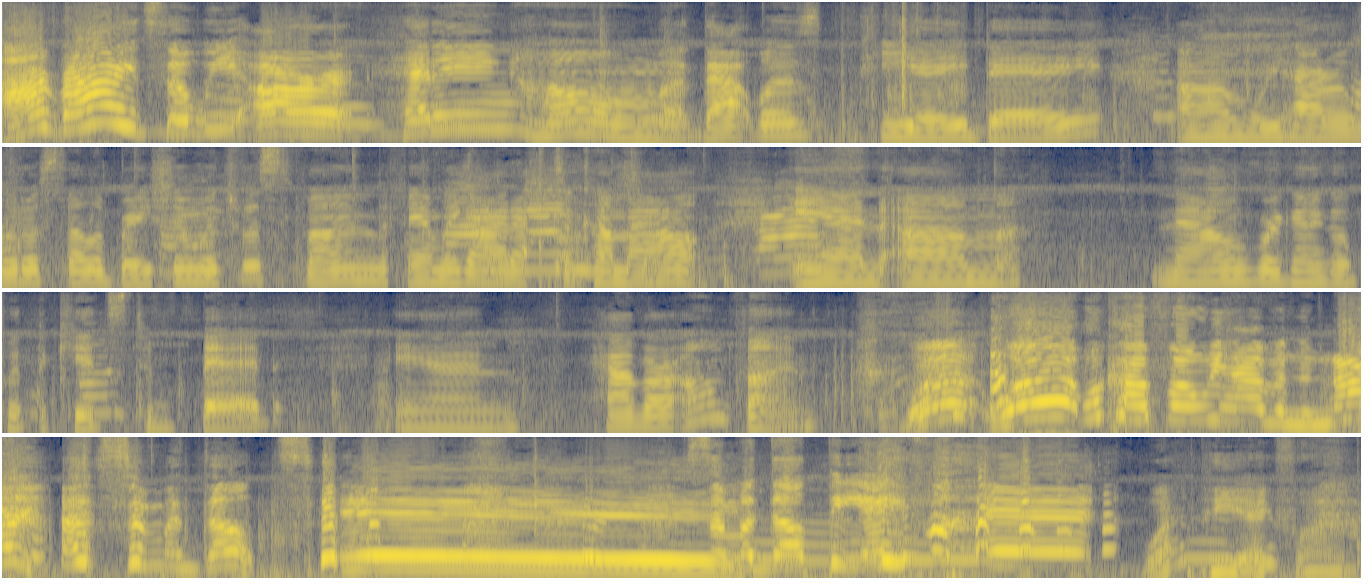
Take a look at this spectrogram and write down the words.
All right, so we are heading home. That was PA Day. Um, we had our little celebration, which was fun. The family got to come out, and um, now we're gonna go put the kids to bed and have our own fun. What? What? What kind of fun we having tonight? Uh, some adults, Hey. some adult PA fun. Eh. What? PA fun?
